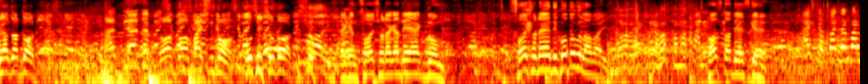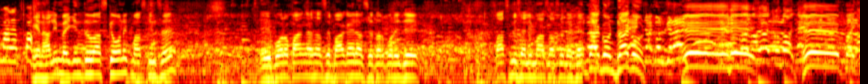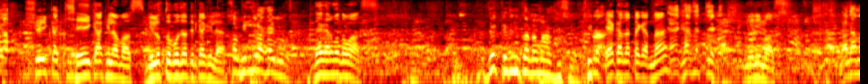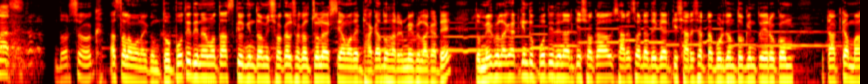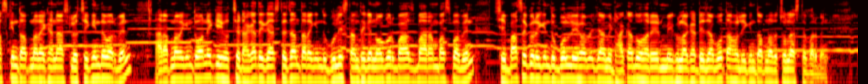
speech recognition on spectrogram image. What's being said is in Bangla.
দুই হাজার দশ। দশ দশ বাইশশো দশ। পঁচিশশো দশ। দেখেন ছয়শো টাকা দিয়ে একদম ছয়শো টাকা দিয়ে কতগুলা ভাই? সস্তা দিয়ে আজকে। দেখেন হালিম ভাই কিন্তু আজকে অনেক মাছ কিনছে। এই বড় পাঙ্গাস আছে বাগাইর আছে তারপরে যে পাঁচ মিশালি মাছ আছে দেখেন। Dragon dragon. সেই সেই কাকিলা মাছ বিলুপ্ত প্রজাতির কাকিলা। সব হিন্দুরা খাইব। দেখার মতো মাছ। দেখ দিন কটা মাছ দিছি। এক হাজার টাকার না? এক হাজার টাকা। মিনি মাছ। বাদা মাছ। দর্শক, আসসালামু আলাইকুম। তো প্রতিদিনের মতো আজকেও কিন্তু আমি সকাল সকাল চলে আসছি আমাদের ঢাকা দোহারের মেঘলাঘাটে তো মেঘলাঘাট কিন্তু প্রতিদিন আর কি সকাল সাড়ে ছয়টা থেকে আর কি সাড়ে সাতটা পর্যন্ত কিন্তু এরকম টাটকা মাছ কিন্তু আপনারা এখানে আসলে হচ্ছে কিনতে পারবেন। আর আপনারা কিন্তু অনেকেই হচ্ছে ঢাকা থেকে আসতে চান, তারা কিন্তু গুলিস্তান থেকে নগর বাস বা আরাম বাস পাবেন। সেই বাসে করে কিন্তু বললেই হবে যে, আমি ঢাকা দোহারের মেঘলা ঘাটে যাব তাহলে কিন্তু আপনারা চলে আসতে পারবেন।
